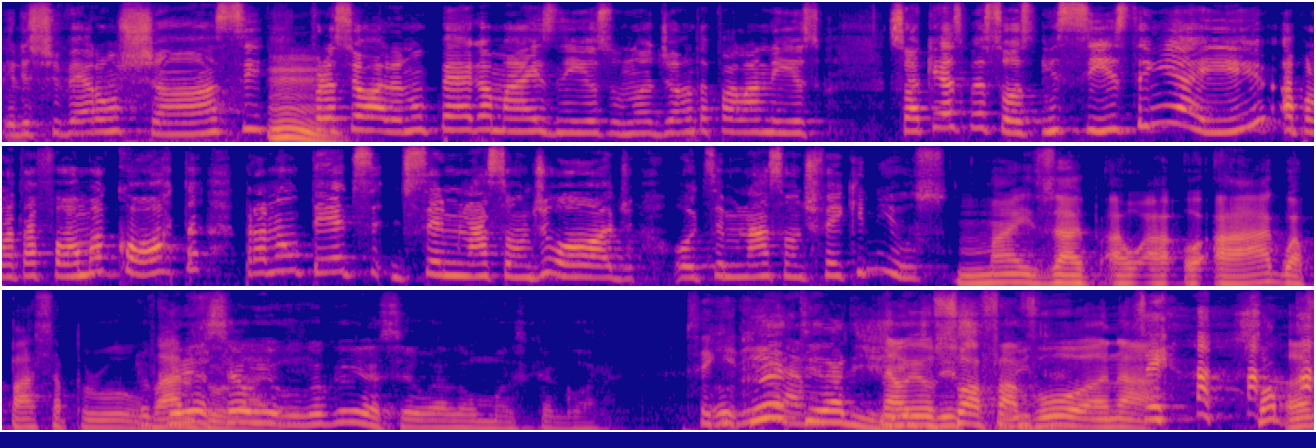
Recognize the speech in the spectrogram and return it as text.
Eles tiveram chance Hum. para assim, olha, não pega mais nisso, não adianta falar nisso. Só que as pessoas insistem e aí a plataforma corta para não ter dis- disseminação de ódio ou disseminação de fake news. Mas a, a- a- a água passa por Eu vários queria, ser o, eu queria ser o Elon Musk agora. Você eu queria? queria tirar de jeito Não, eu sou a Twitter. favor, Ana. Sim. Só, Ana.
